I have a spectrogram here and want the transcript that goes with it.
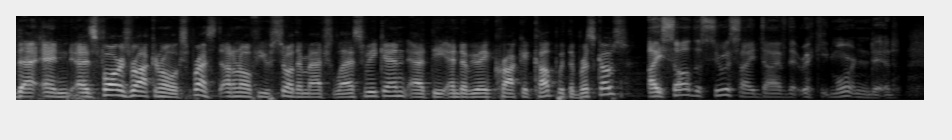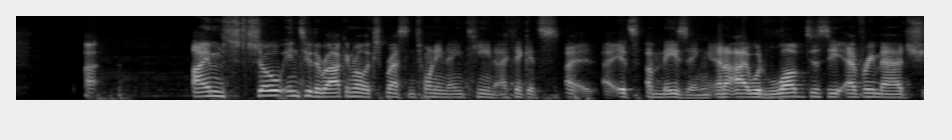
That and as far as Rock and Roll Express, I don't know if you saw their match last weekend at the NWA Crockett Cup with the Briscoes. I saw the suicide dive that Ricky Morton did. Uh, I'm so into the Rock and Roll Express in 2019. I think it's it's amazing, and I would love to see every match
